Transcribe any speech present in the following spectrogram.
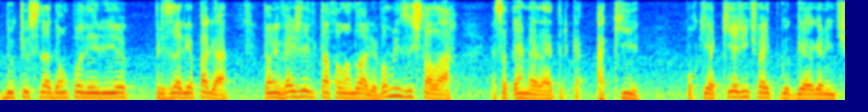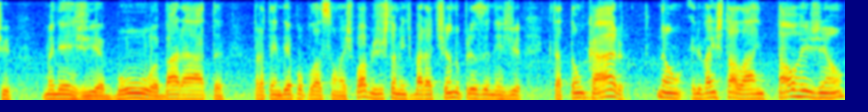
do que o cidadão poderia precisaria pagar. Então, ao invés de ele estar tá falando, olha, vamos instalar essa termoelétrica aqui, porque aqui a gente vai garantir uma energia boa, barata, para atender a população mais pobre, justamente barateando o preço da energia que está tão caro. Não, ele vai instalar em tal região,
